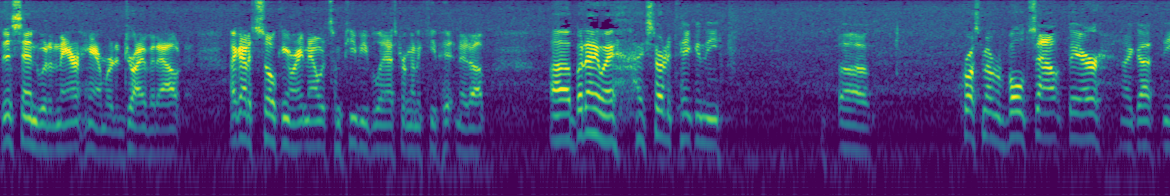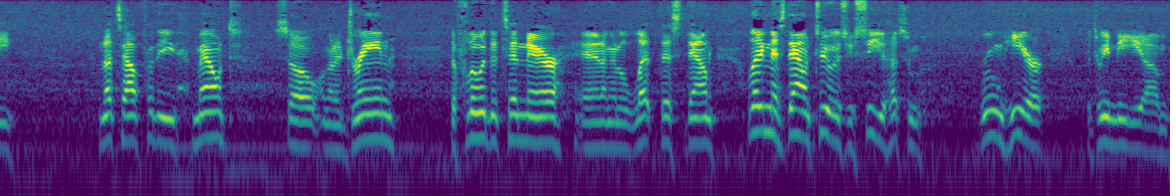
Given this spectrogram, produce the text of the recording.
this end with an air hammer to drive it out. I got it soaking right now with some PB Blaster. I'm going to keep hitting it up. Uh, but anyway, I started taking the uh, cross member bolts out there. I got the nuts out for the mount. So I'm going to drain the fluid that's in there and I'm going to let this down. Letting this down too, as you see, you have some room here between the um,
